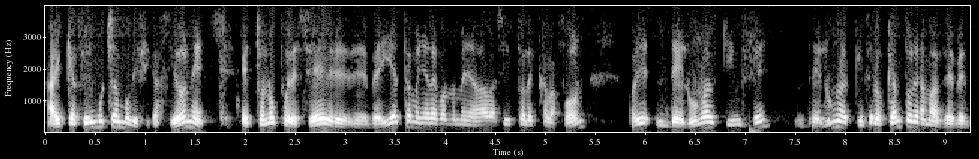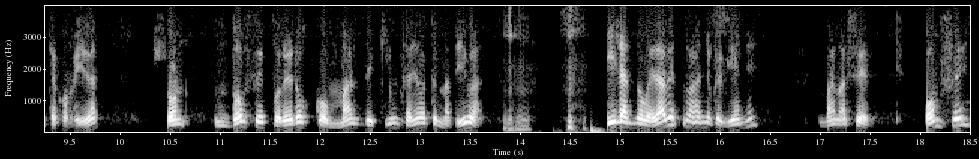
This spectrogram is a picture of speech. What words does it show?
hay que hacer muchas modificaciones. Esto no puede ser. Veía esta mañana cuando me llamaba Sisto al escalafón, oye, del 1 al 15, del 1 al 15, los que han toreado más de 20 corridas, son 12 toreros con más de 15 años de alternativa. y las novedades para el año que viene van a ser 11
